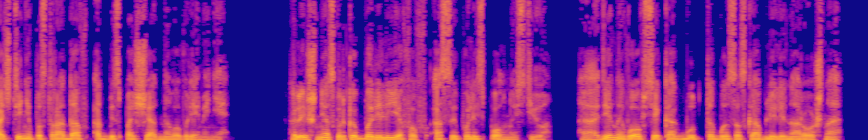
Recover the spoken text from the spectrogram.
почти не пострадав от беспощадного времени. Лишь несколько барельефов осыпались полностью, а один и вовсе как будто бы соскоблили нарочно.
